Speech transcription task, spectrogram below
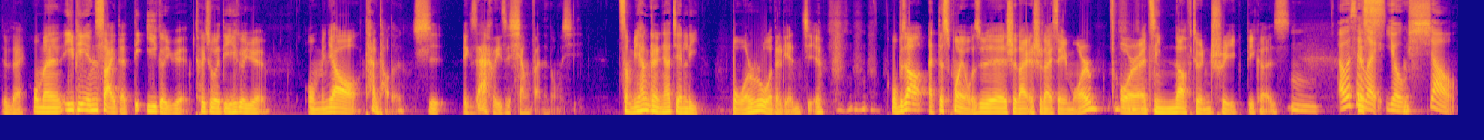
对不对？我们 EP Inside 的第一个月推出的第一个月，我们要探讨的是 exactly 是相反的东西，怎么样跟人家建立薄弱的连接？我不知道 at this point 我是不是 should I should I say more or it's enough to intrigue because 嗯，I would say like 有效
